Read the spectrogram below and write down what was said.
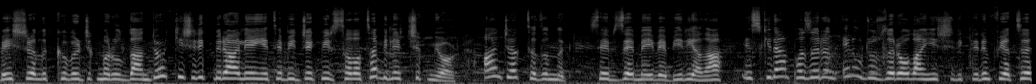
5 liralık kıvırcık maruldan 4 kişilik bir aileye yetebilecek bir salata bile çıkmıyor. Ancak tadımlık sebze meyve bir yana eskiden pazarın en ucuzları olan yeşilliklerin fiyatı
